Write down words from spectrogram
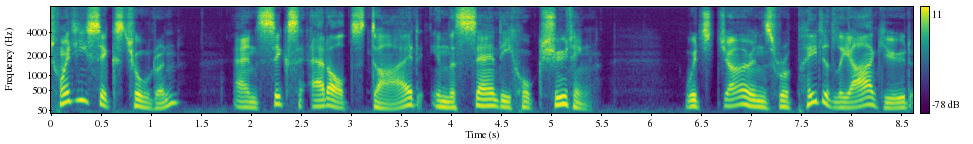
26 children and 6 adults died in the Sandy Hook shooting, which Jones repeatedly argued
